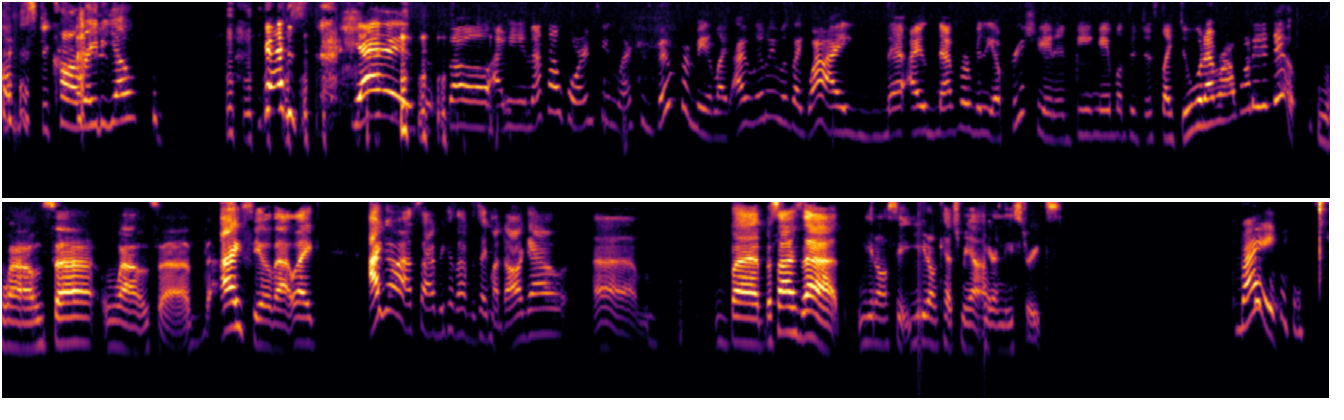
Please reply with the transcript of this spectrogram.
I missed car radio. yes, yes. So I mean, that's how quarantine life has been for me. Like I literally was like, wow, I ne- I never really appreciated being able to just like do whatever I wanted to do. Wowza, wowza. I feel that. Like, I go outside because I have to take my dog out. Um, but besides that, you don't see, you don't catch me out here in these streets. Right.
